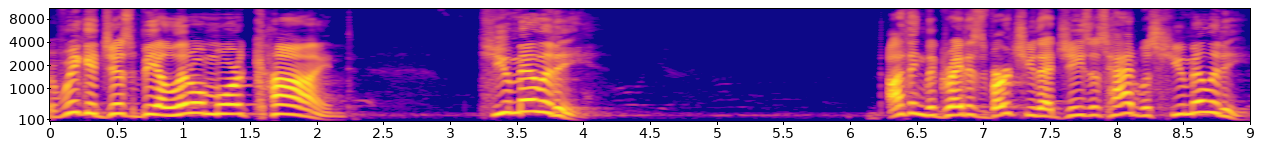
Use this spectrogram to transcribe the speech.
If we could just be a little more kind. Humility. I think the greatest virtue that Jesus had was humility.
